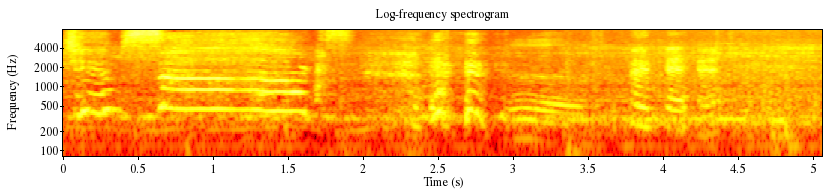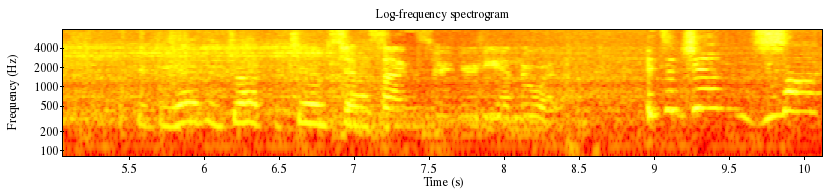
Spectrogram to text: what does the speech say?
Jim sucks. If you had to drop the Jim Gym sucks. socks or dirty underwear. It's a gym sock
